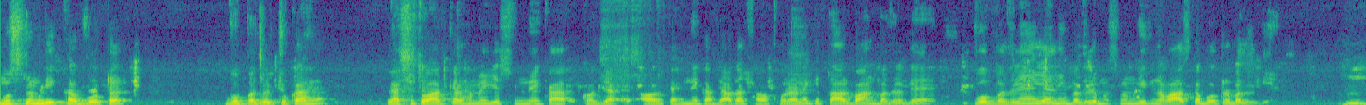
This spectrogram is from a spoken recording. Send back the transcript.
मुस्लिम लीग का वोटर वो बदल चुका है। वैसे तो आजकल हमें ये सुनने का और कहने का ज़्यादा शौक हो रहा है ना कि तालिबान बदल गए हैं। वो बदले हैं या नहीं बदले मुस्लिम लीग नवाज़ का वोटर बदल गया हम्म।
